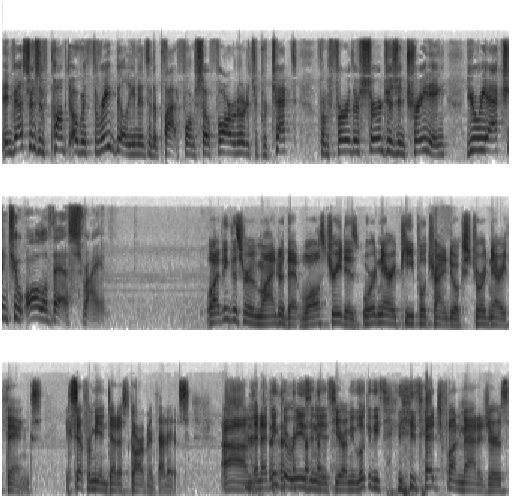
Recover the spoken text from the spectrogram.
Investors have pumped over 3 billion into the platform so far in order to protect from further surges in trading. Your reaction to all of this, Ryan? Well, I think this is a reminder that Wall Street is ordinary people trying to do extraordinary things, except for me and Dennis Gartman, that is. Um, and I think the reason is here. I mean, look at these these hedge fund managers,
